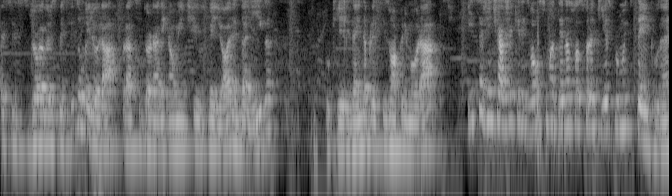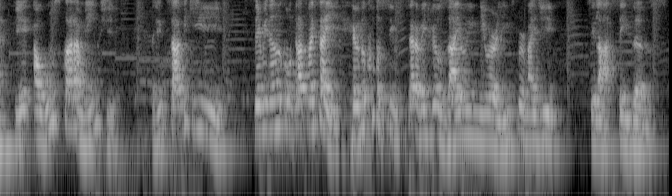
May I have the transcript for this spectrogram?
esses jogadores precisam melhorar para se tornarem realmente os melhores da liga, o que eles ainda precisam aprimorar e se a gente acha que eles vão se manter nas suas franquias por muito tempo, né? Porque alguns claramente a gente sabe que terminando o contrato vai sair. Eu não consigo, sinceramente, ver o Zion em New Orleans por mais de, sei lá, seis anos.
